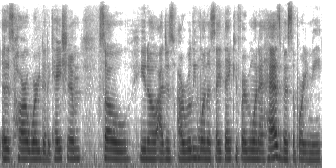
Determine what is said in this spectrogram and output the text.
It's hard work, dedication. So, you know, I just, I really want to say thank you for everyone that has been supporting me.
